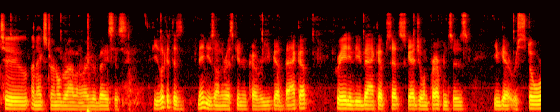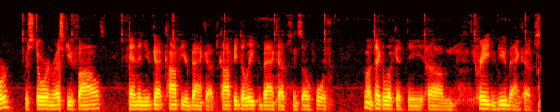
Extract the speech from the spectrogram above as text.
to an external drive on a regular basis. If you look at the menus on the Rescue and Recovery, you've got backup, create and view backup, set schedule and preferences. You've got restore, restore and rescue files, and then you've got copy your backups, copy, delete the backups, and so forth. I'm going to take a look at the um, create and view backups.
